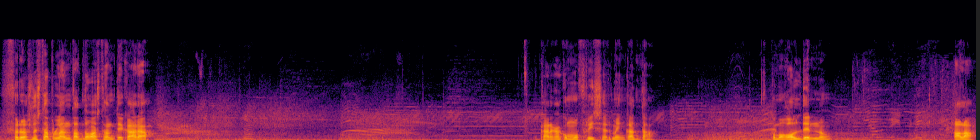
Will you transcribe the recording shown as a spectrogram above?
Frost le está plantando bastante cara. Carga como Freezer, me encanta. Como Golden, ¿no? ¡Hala!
